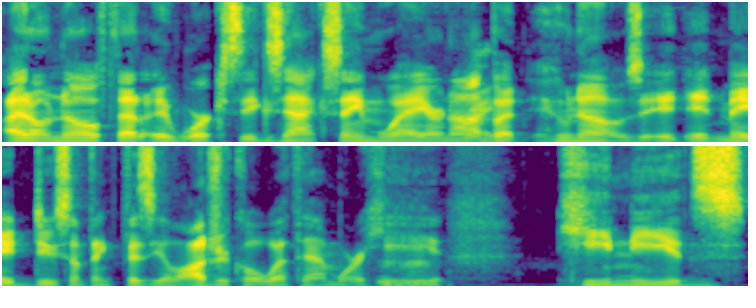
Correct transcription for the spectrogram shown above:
I don't know if that it works the exact same way or not, Right. but who knows? It it may do something physiological with him where he Mm-hmm. he needs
